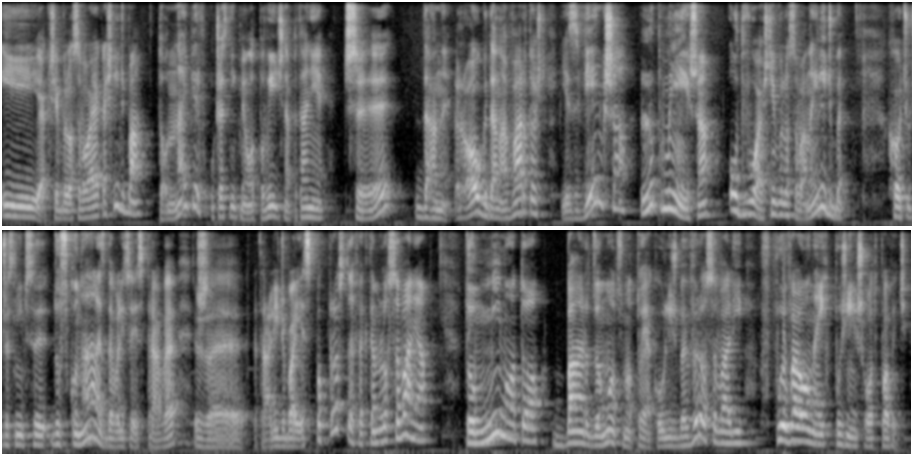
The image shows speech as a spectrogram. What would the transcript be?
i jak się wylosowała jakaś liczba, to najpierw uczestnik miał odpowiedzieć na pytanie, czy dany rok, dana wartość jest większa lub mniejsza od właśnie wylosowanej liczby. Choć uczestnicy doskonale zdawali sobie sprawę, że ta liczba jest po prostu efektem losowania, to mimo to bardzo mocno to, jaką liczbę wylosowali, wpływało na ich późniejszą odpowiedź.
